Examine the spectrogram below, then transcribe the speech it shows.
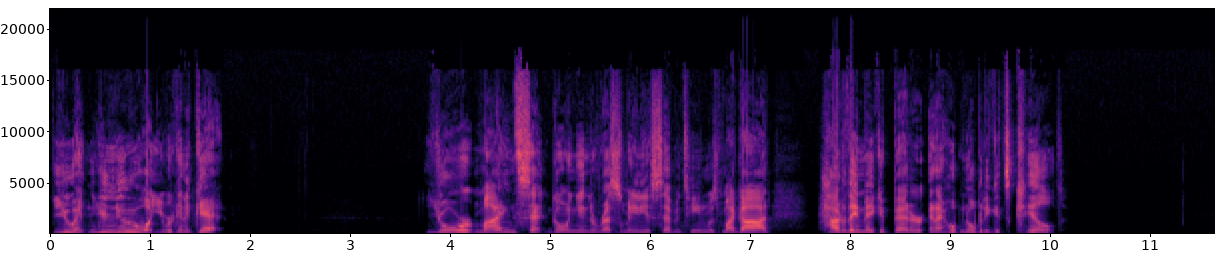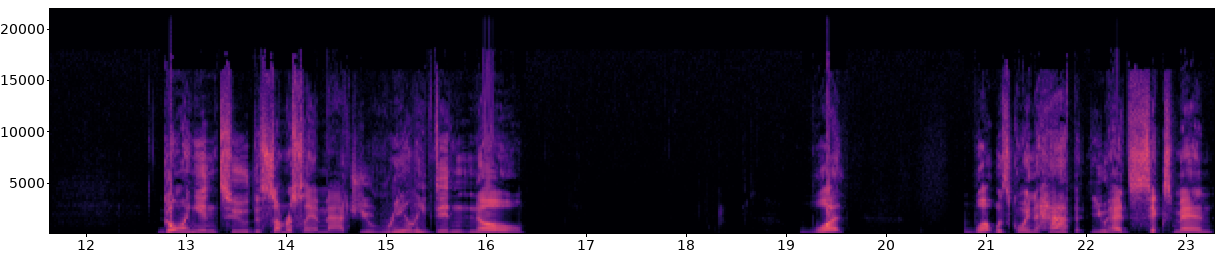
you, you knew what you were going to get. Your mindset going into WrestleMania 17 was, my God, how do they make it better? And I hope nobody gets killed going into the SummerSlam match, you really didn't know what what was going to happen. You had six men,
